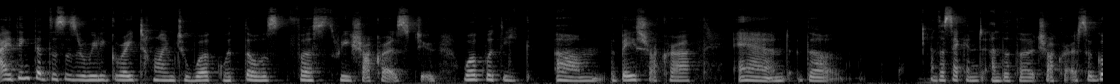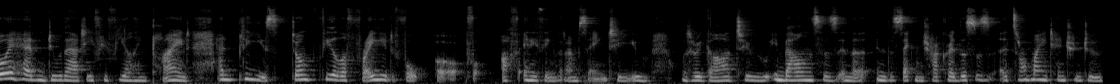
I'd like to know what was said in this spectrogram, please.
I think that this is a really great time to work with those first three chakras, to work with the um, the base chakra and the the second and the third chakra. So go ahead and do that if you feel inclined, and please don't feel afraid for, uh, for of anything that I'm saying to you with regard to imbalances in the in the second chakra. This is it's not my intention to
